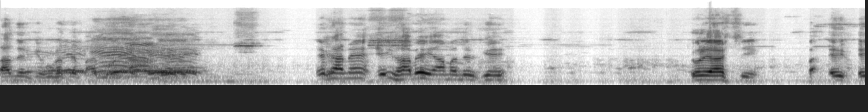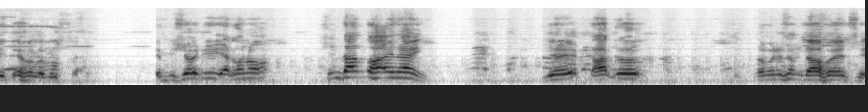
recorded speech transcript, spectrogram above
তাদেরকে উঠাতে পারব এখানে এইভাবেই আমাদেরকে চলে আসছি। এই এইটা হলো বিষয়। এই বিষয়টি এখনও সিদ্ধান্ত হয় নাই যে কাকে নমিনেশন দেওয়া হয়েছে।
